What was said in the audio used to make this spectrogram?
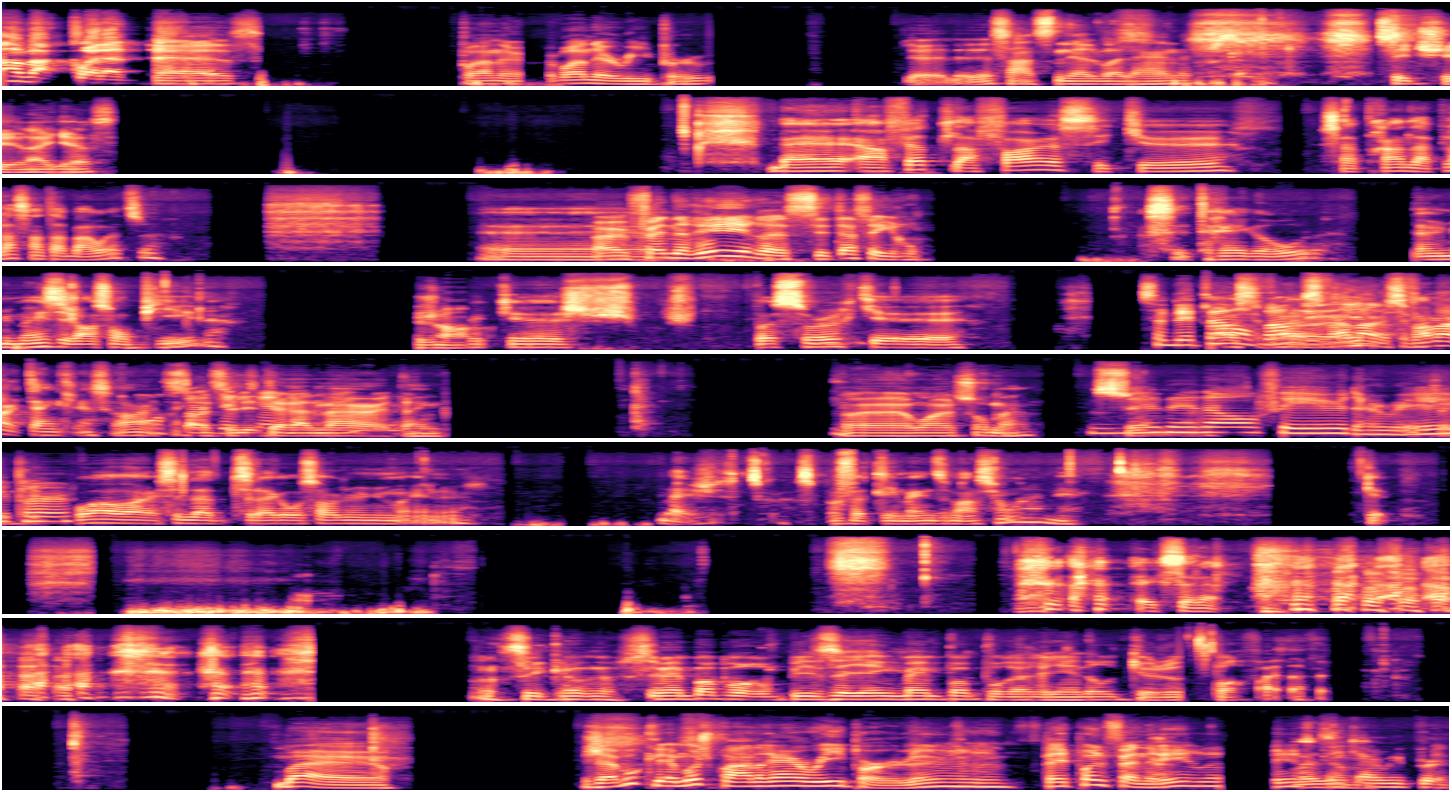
Embarque-toi là-dedans? Prendre un, prendre le Reaper. Le, le, le sentinelle volant. C'est chill, I guess. Ben, en fait, l'affaire, c'est que ça prend de la place en tabarouette, ça. Euh, Un Fenrir, c'est assez gros. C'est très gros, là. Un humain, c'est genre son pied, là. Genre. Fait que je suis pas sûr que. Ça dépend, Ah, on c'est vraiment, de un tank, là. C'est On quel littéralement un tank. Euh, ouais, sûrement. Baby don't fear the Reaper. Ouais, ouais, c'est de la, c'est la grosseur d'un humain, là. Ben, je- en tout cas, c'est pas fait les mêmes dimensions, là, mais. Ok. Bon. Excellent. c'est comme. C'est même pas pour. Puis c'est même pas pour rien d'autre que juste pour faire ta fête. Ben. J'avoue que là, moi je prendrais un Reaper, là. Peut-être pas le Fenrir, là. Vas-y, qu'un Reaper.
